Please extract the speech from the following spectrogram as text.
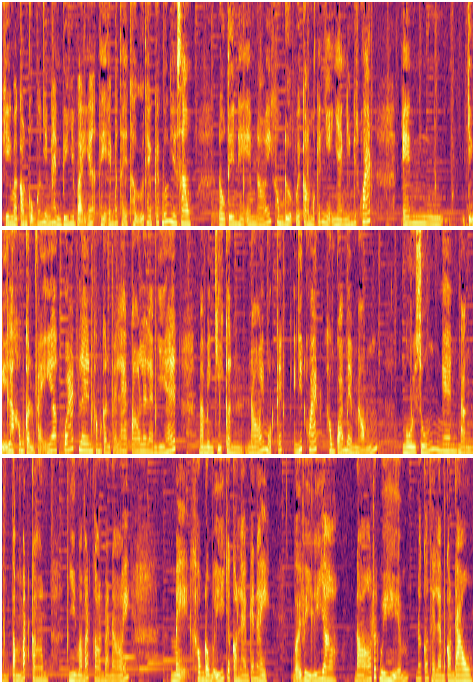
khi mà con cũng có những hành vi như vậy á, thì em có thể thử theo các bước như sau. Đầu tiên thì em nói không được với con một cách nhẹ nhàng nhưng dứt khoát. Em chị nghĩ là không cần phải ờ, quát lên không cần phải la to lên làm gì hết mà mình chỉ cần nói một cách dứt khoát không quá mềm mỏng ngồi xuống ngang bằng tầm mắt con nhìn vào mắt con và nói mẹ không đồng ý cho con làm cái này bởi vì lý do nó rất nguy hiểm, nó có thể làm con đau,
